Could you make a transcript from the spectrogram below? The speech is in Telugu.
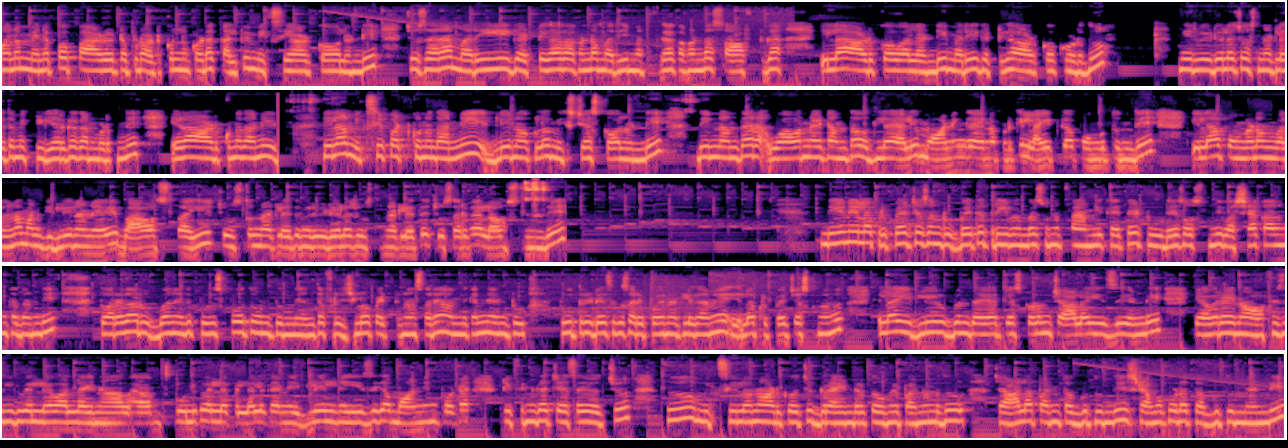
మనం మినపప్పు ఆడేటప్పుడు అటుకులను కూడా కలిపి మిక్సీ ఆడుకోవాలండి. చూసారా? మరీ గట్టిగా కాకుండా మరీ మెత్తగా కాకుండా సాఫ్ట్గా ఇలా ఆడుకోవాలండి. మరీ గట్టిగా ఆడుకోకూడదు. మీరు వీడియోలో చూసినట్లయితే మీకు క్లియర్గా కనబడుతుంది. ఇలా ఆడుకున్న దాన్ని ఇలా మిక్సీ పట్టుకున్న దాన్ని ఇడ్లీ నూకలో మిక్స్ చేసుకోవాలండి. దీన్ని అంతా ఓవర్ నైట్ అంతా వదిలేయాలి. మార్నింగ్ అయినప్పటికీ లైట్గా పొంగుతుంది. ఇలా పొంగడం వలన మనకి ఇడ్లీలు అనేవి బాగా వస్తాయి. చూస్తున్నట్లయితే మీరు వీడియోలో చూస్తున్నట్లయితే చూసారుగా ఇలా వస్తుంది. నేను ఇలా ప్రిపేర్ చేసిన రుబ్బు అయితే త్రీ మెంబర్స్ ఉన్న ఫ్యామిలీకి అయితే టూ డేస్ వస్తుంది. వర్షాకాలం కదండి. త్వరగా రుబ్బు అనేది పులిసిపోతూ ఉంటుంది. ఎంత ఫ్రిడ్జ్లో పెట్టినా సరే అందుకని నేను టూ టూ త్రీ డేస్కి సరిపోయినట్లుగానే ఇలా ప్రిపేర్ చేసుకున్నాను. ఇలా ఇడ్లీ రుబ్బుని తయారు చేసుకోవడం చాలా ఈజీ అండి. ఎవరైనా ఆఫీసులకి వెళ్ళే వాళ్ళైనా స్కూల్కి వెళ్ళే పిల్లలకైనా ఇడ్లీని ఈజీగా మార్నింగ్ పూట టిఫిన్గా చేసేయచ్చు. మిక్సీలోనూ ఆడుకోవచ్చు. గ్రైండర్ తోమే పని ఉండదు. చాలా పని తగ్గుతుంది. శ్రమ కూడా తగ్గుతుంది. తగ్గుతుందండి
